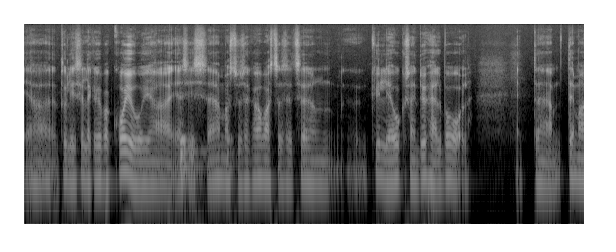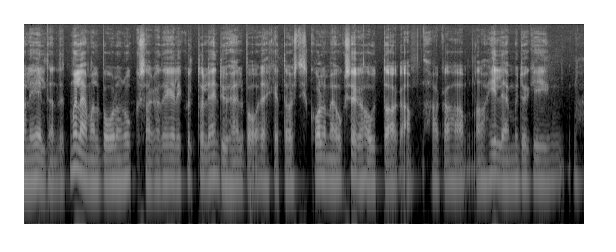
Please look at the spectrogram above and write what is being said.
ja tuli sellega juba koju ja, ja siis hämmastusega avastas, et seal on küljeuks ainult ühel pool et äh, tema oli eeldanud, et mõlemal pool on uks, aga tegelikult oli ainult ühel pool, ehk et ta ostis kolme uksega auto, aga, aga noh, hiljem muidugi noh,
